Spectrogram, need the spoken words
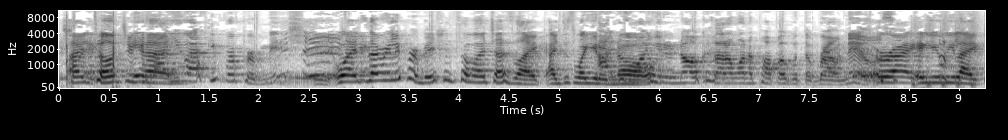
bitch. I Like, told you guys. Are you asking for permission? Well, it's not really permission so much as like I just want you to know. I just want you to know because I don't want to pop up with the brown nails. Right, and you'd be like,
